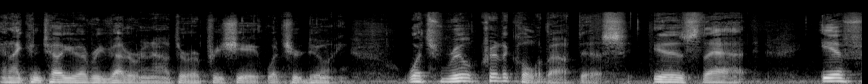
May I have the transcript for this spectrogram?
and I can tell you every veteran out there appreciate what you're doing. What's real critical about this is that if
